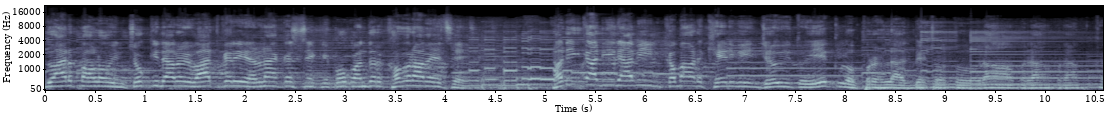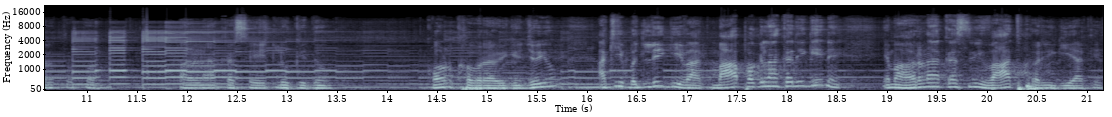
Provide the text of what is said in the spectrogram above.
દ્વારપાળો ચોકીદારોએ વાત કરી હરણાકશને કે કોક અંદર ખવડાવે છે. હરી કાઢીને આવી કમાડ ખેડવીને જોયું તો એકલો પ્રહલાદ બેઠો હતો. રામ રામ રામ. હરણાકશે એટલું કીધું. કોણ ખવડાવી ગયું? જોયું? આખી બદલી ગઈ વાત. મા પગલા કરી ગઈ ને, એમાં હરણાકશની વાત ફરી ગઈ આખી.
